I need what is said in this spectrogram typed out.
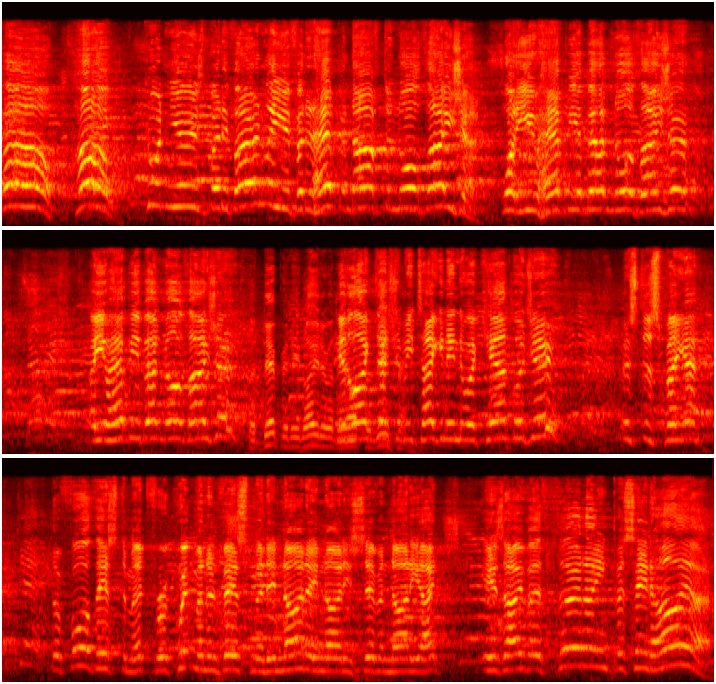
oh, oh, good news, but if only if it had happened after North Asia. What, are you happy about North Asia? Are you happy about North Asia? The Deputy Leader of the You'd opposition. like that to be taken into account, would you? Mr Speaker, the fourth estimate for equipment investment in 1997-98 is over 13 per cent higher.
